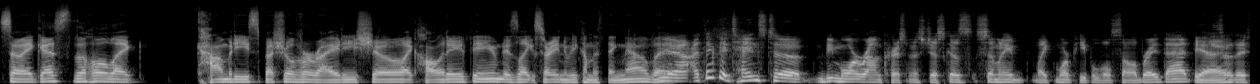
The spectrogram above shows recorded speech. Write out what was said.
So I guess the whole like comedy special variety show, like holiday themed, is like starting to become a thing now. But Yeah, I think it tends to be more around Christmas just because so many like more people will celebrate that. Yeah. So they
